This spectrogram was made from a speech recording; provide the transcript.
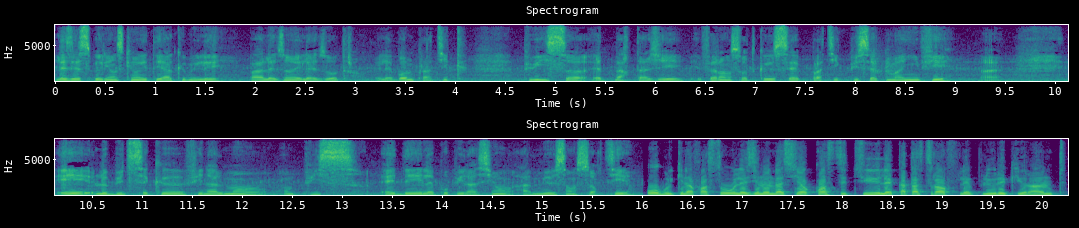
les expériences qui ont été accumulées par les uns et les autres, et les bonnes pratiques, puissent être partagées et faire en sorte que ces pratiques puissent être magnifiées. Hein. Et le but, c'est que finalement, on puisse aider les populations à mieux s'en sortir. Au Burkina Faso, les inondations constituent les catastrophes les plus récurrentes.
